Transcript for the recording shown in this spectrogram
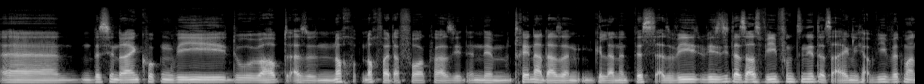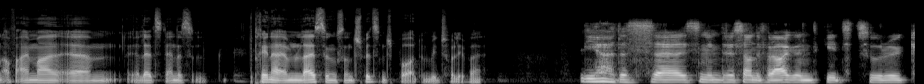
Äh, ein bisschen reingucken, wie du überhaupt, also noch, noch weiter vor quasi in dem Trainerdasein gelandet bist. Also wie, wie sieht das aus? Wie funktioniert das eigentlich? Wie wird man auf einmal ähm, letzten Endes Trainer im Leistungs- und Spitzensport im Beachvolleyball? Ja, das äh, ist eine interessante Frage und geht zurück.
